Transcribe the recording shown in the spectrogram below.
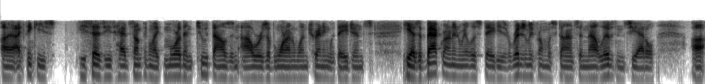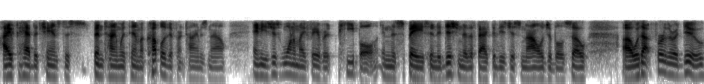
Uh, I think he's he says he's had something like more than 2,000 hours of one-on-one training with agents. He has a background in real estate. He's originally from Wisconsin, now lives in Seattle. Uh, I've had the chance to spend time with him a couple of different times now, and he's just one of my favorite people in this space. In addition to the fact that he's just knowledgeable. So, uh, without further ado,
